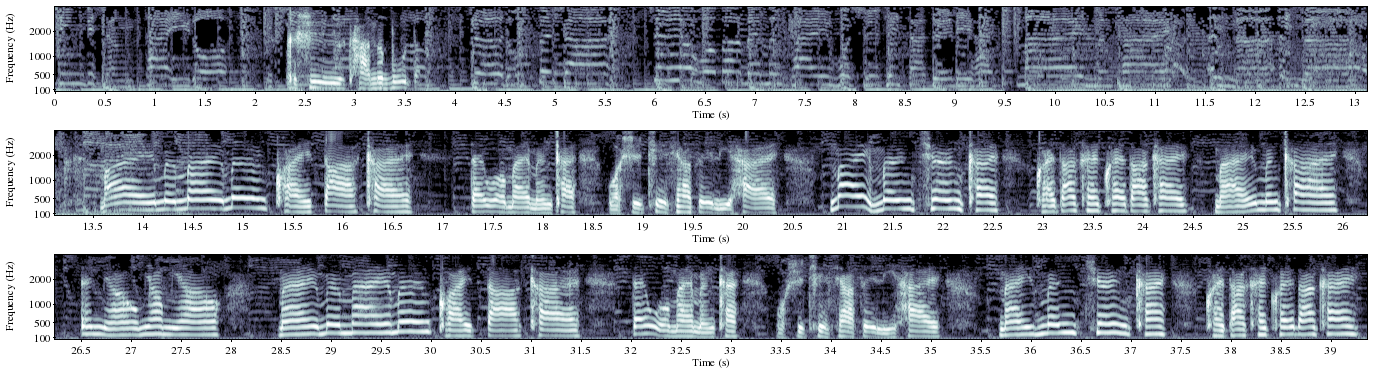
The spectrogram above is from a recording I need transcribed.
心，别想太多。可是他们不懂。这都不算啥，只要我把门门开，我是天下最厉害。买门开，嗯呐嗯呐，买门买门快打开，带我买门开，我是天下最厉害。买门全开，快打开快打开，买门开，嗯喵喵喵。买门买门快打开，带我买门开，我是天下最厉害。买门全开，快打开快打开。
